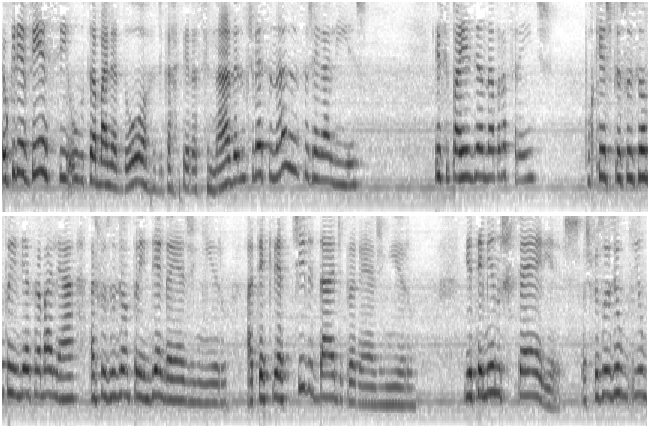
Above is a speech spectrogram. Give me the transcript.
Eu queria ver se o trabalhador de carteira assinada não tivesse nada dessas regalias. Esse país ia andar para frente. Porque as pessoas iam aprender a trabalhar, as pessoas iam aprender a ganhar dinheiro, a ter criatividade para ganhar dinheiro. Ia ter menos férias. As pessoas iam, iam,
